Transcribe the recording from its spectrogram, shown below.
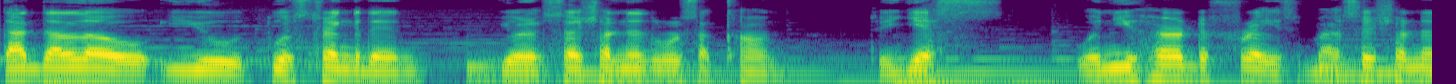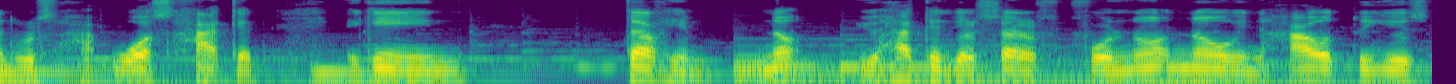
that allow you to strengthen your social networks account to yes when you heard the phrase my social network was hacked again tell him no you hacked yourself for not knowing how to use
